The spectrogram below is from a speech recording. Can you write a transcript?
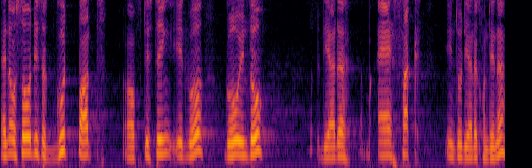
And also this a good part of this thing. It will go into the other, air suck into the other container.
